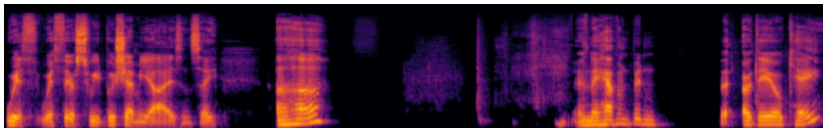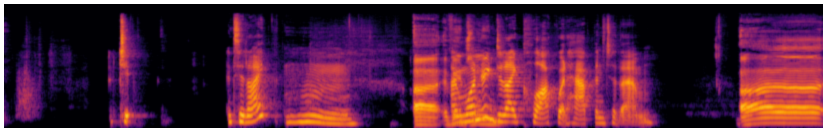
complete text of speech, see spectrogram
with with their sweet Buscemi eyes, and say, "Uh huh." And they haven't been. Are they okay? Did, did I? Hmm. Uh, I'm wondering, did I clock what happened to them? Uh,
